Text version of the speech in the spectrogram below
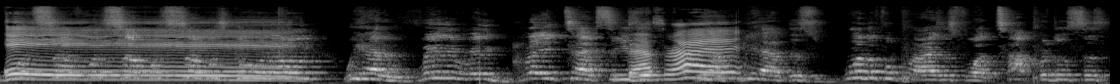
Hey. What's up? What's up? What's up? What's going on? We had a really, really great tax season. That's right. We have, we have this wonderful prizes for top producers.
